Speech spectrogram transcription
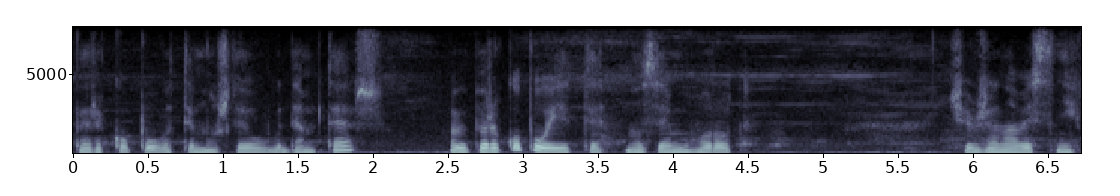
Перекопувати, можливо, будемо теж. А ви перекопуєте на зиму город? Чи вже навесні?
